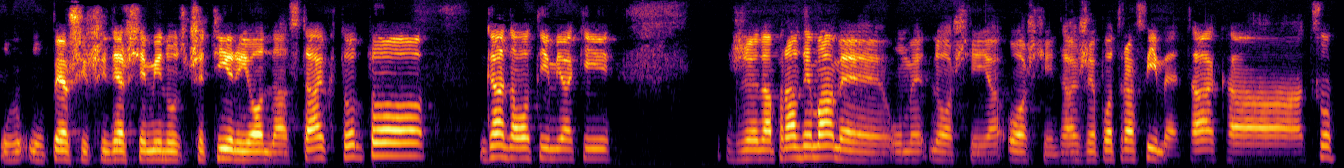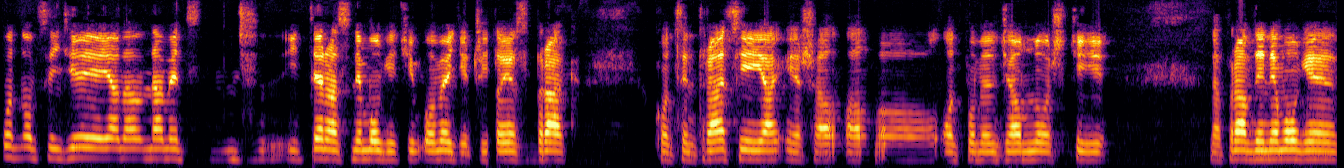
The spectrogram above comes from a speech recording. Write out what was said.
u, u pierwszych 30 minut 4 od nas, tak, to, to gada o tym, jaki że naprawdę mamy umiejętności, jakości, także potrafimy, tak? A co potem się dzieje, ja na, nawet i teraz nie mogę Ci powiedzieć, czy to jest brak koncentracji jakieś al- albo odpowiedzialności. Naprawdę nie mogę,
